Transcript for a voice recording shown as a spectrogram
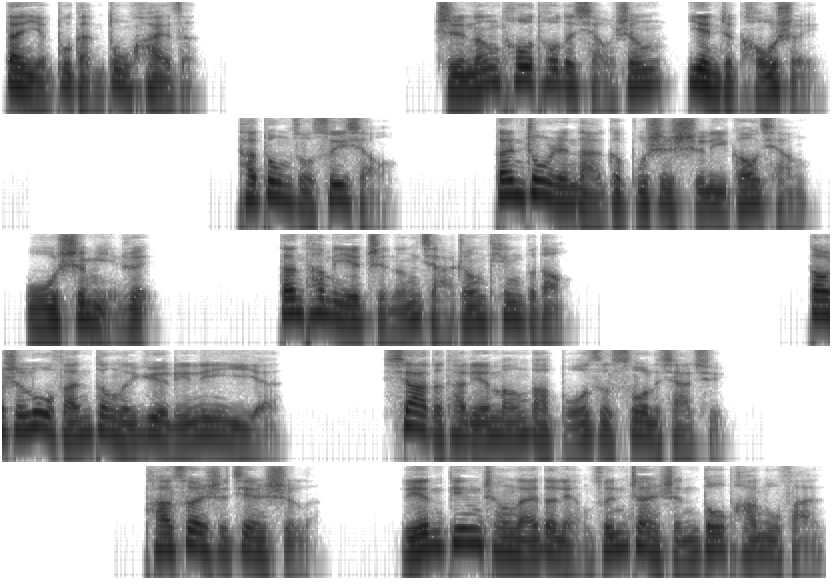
但也不敢动筷子，只能偷偷的小声咽着口水。他动作虽小，但众人哪个不是实力高强、武识敏锐？但他们也只能假装听不到。倒是陆凡瞪了岳琳琳一眼，吓得他连忙把脖子缩了下去。他算是见识了。连冰城来的两尊战神都怕陆凡，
